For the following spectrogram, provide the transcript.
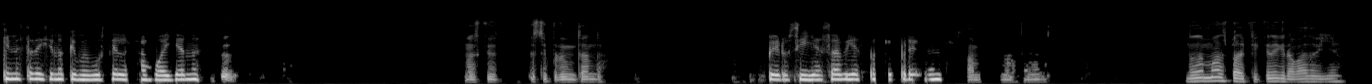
¿quién está diciendo que me guste la hawaiana? No es que estoy preguntando. Pero si ya sabías para qué preguntas, preguntando. Nada más para que quede grabado y ya.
